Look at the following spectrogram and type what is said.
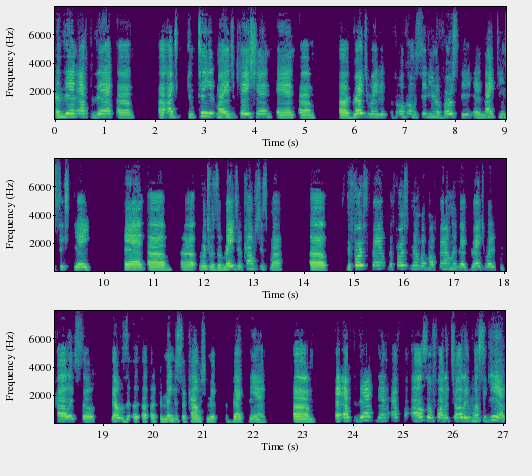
And then after that, um, I continued my education and um, uh, graduated from Oklahoma City University in 1968, and um, uh, which was a major accomplishment. My uh, the first fam- the first member of my family that graduated from college, so that was a, a, a tremendous accomplishment back then. Um, after that, then I also followed Charlie once again,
